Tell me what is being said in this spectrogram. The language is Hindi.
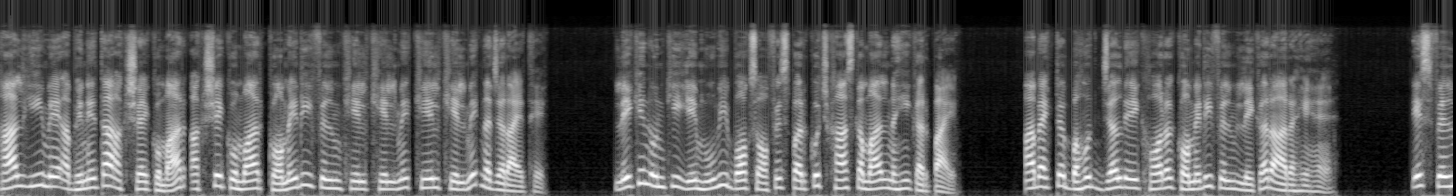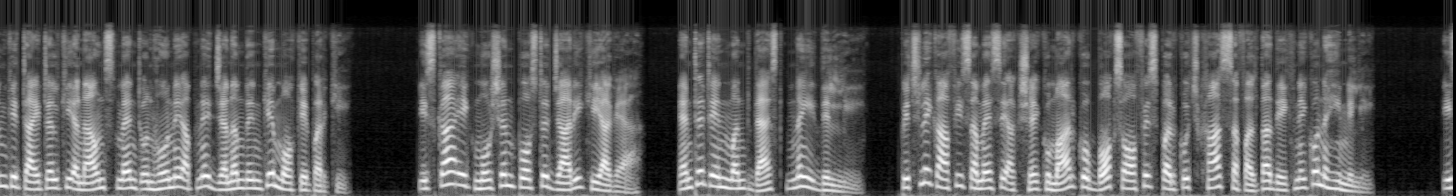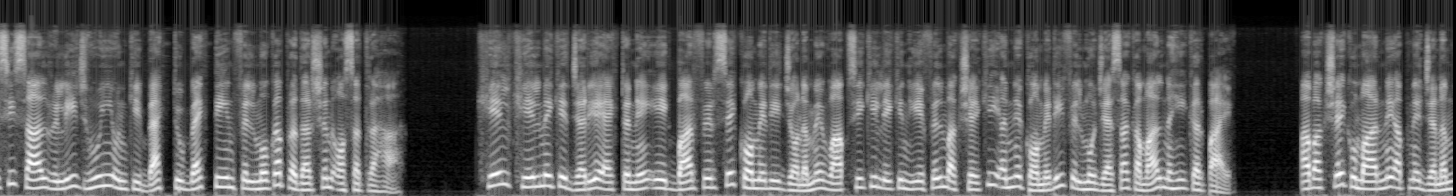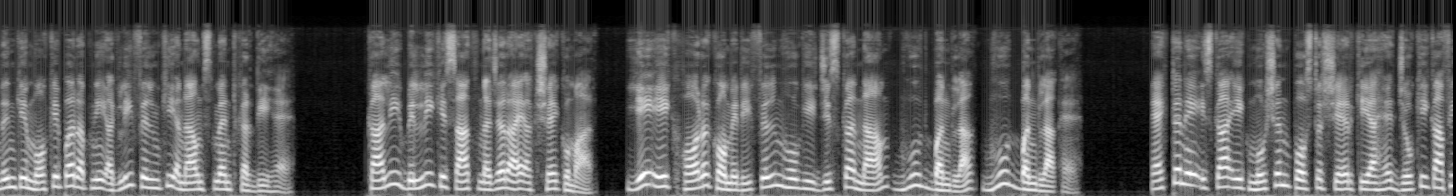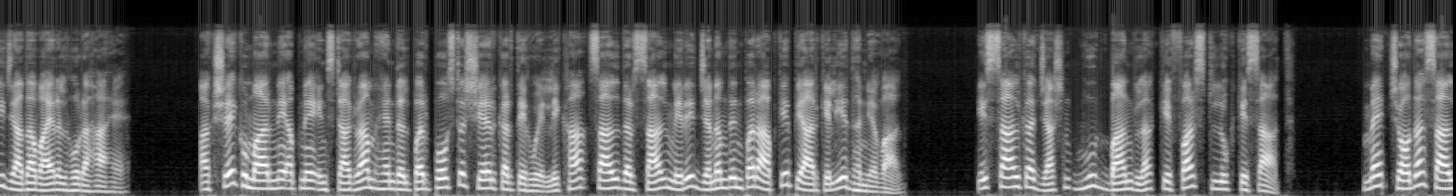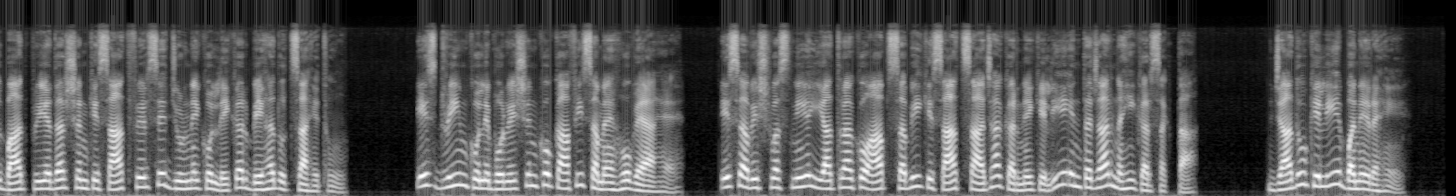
हाल ही में अभिनेता अक्षय कुमार अक्षय कुमार कॉमेडी फ़िल्म खेल खेल में खेल खेल में नज़र आए थे। लेकिन उनकी ये मूवी बॉक्स ऑफ़िस पर कुछ खास कमाल नहीं कर पाए। अब एक्टर बहुत जल्द एक हॉरर कॉमेडी फ़िल्म लेकर आ रहे हैं। इस फ़िल्म के टाइटल की अनाउंसमेंट उन्होंने अपने जन्मदिन के मौके पर की। इसका एक मोशन पोस्टर जारी किया गया। एंटरटेनमेंट डेस्क नई दिल्ली। पिछले काफ़ी समय से अक्षय कुमार को बॉक्स ऑफ़िस पर कुछ खास सफलता देखने को नहीं मिली। इसी साल रिलीज़ हुई उनकी बैक टू बैक तीन फ़िल्मों का प्रदर्शन औसत रहा। खेल खेल में के ज़रिए एक्टर ने एक बार फिर से कॉमेडी जॉनर में वापसी की, लेकिन ये फ़िल्म अक्षय की अन्य कॉमेडी फ़िल्मों जैसा कमाल नहीं कर पाए। अब अक्षय कुमार ने अपने जन्मदिन के मौके पर अपनी अगली फ़िल्म की अनाउंसमेंट कर दी है। काली बिल्ली के साथ नज़र आए अक्षय कुमार। ये एक हॉरर कॉमेडी फ़िल्म होगी जिसका नाम भूत बंगला भूत बंगला है। एक्टर ने इसका एक मोशन पोस्टर शेयर किया है जो कि काफ़ी ज़्यादा वायरल हो रहा है। अक्षय कुमार ने अपने इंस्टाग्राम हैंडल पर पोस्टर शेयर करते हुए लिखा, साल दर साल मेरे जन्मदिन पर आपके प्यार के लिए धन्यवाद। इस साल का जश्न भूत बांग्ला के फ़र्स्ट लुक के साथ। मैं चौदह साल बाद प्रियदर्शन के साथ फिर से जुड़ने को लेकर बेहद उत्साहित हूँ। इस ड्रीम कोलेबोरेशन को काफ़ी समय हो गया है। इस अविश्वसनीय यात्रा को आप सभी के साथ साझा करने के लिए इंतज़ार नहीं कर सकता। जादू के लिए बने रहें।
